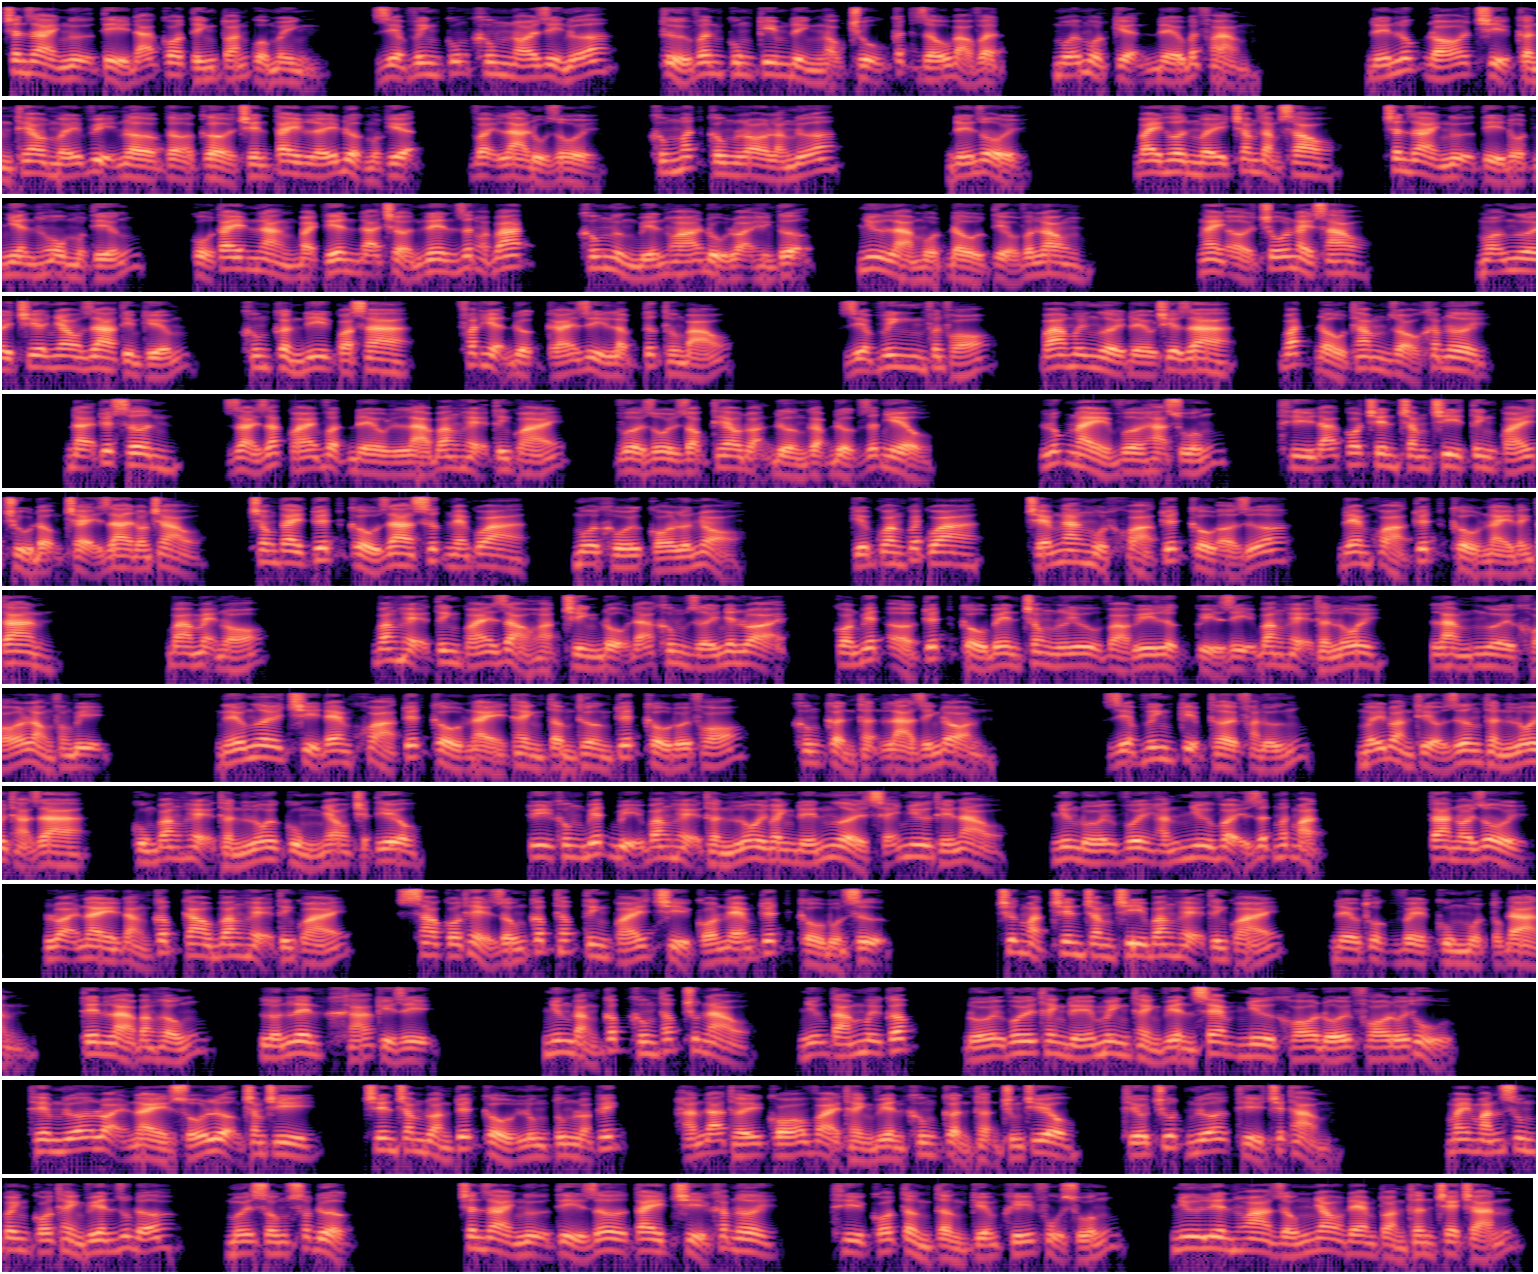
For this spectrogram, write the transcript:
chân dài ngự tỷ đã có tính toán của mình, diệp vinh cũng không nói gì nữa, tử vân cung kim đình ngọc trụ cất giấu bảo vật, mỗi một kiện đều bất phàm. Đến lúc đó chỉ cần theo mấy vị nờ tờ cờ trên tay lấy được một kiện, vậy là đủ rồi, không mất công lo lắng nữa. Đến rồi. Bay hơn mấy trăm dặm sau, chân dài ngự tỷ đột nhiên hô một tiếng, cổ tay nàng bạch tiên đã trở nên rất hoạt bát, không ngừng biến hóa đủ loại hình tượng, như là một đầu tiểu vân long. Ngay ở chỗ này sao? Mọi người chia nhau ra tìm kiếm, không cần đi quá xa, phát hiện được cái gì lập tức thông báo. Diệp vinh phân phó, ba mươi người đều chia ra bắt đầu thăm dò khắp nơi. Đại tuyết sơn, giải rác quái vật đều là băng hệ tinh quái, vừa rồi dọc theo đoạn đường gặp được rất nhiều. Lúc này vừa hạ xuống, thì đã có trên trăm chi tinh quái chủ động chạy ra đón chào, trong tay tuyết cầu ra sức ném qua, mỗi khối có lớn nhỏ. Kiếm quang quét qua, chém ngang một khỏa tuyết cầu ở giữa, đem khỏa tuyết cầu này đánh tan. Ba mẹ nó, băng hệ tinh quái giảo hoạt trình độ đã không giới nhân loại, còn biết ở tuyết cầu bên trong lưu và uy lực quỷ dị băng hệ thần lôi, làm người khó lòng phòng bị. Nếu ngươi chỉ đem khỏa tuyết cầu này thành tầm thường tuyết cầu đối phó, không cẩn thận là dính đòn diệp vinh kịp thời phản ứng, mấy đoàn thiểu dương thần lôi thả ra, cùng băng hệ thần lôi cùng nhau triệt tiêu. Tuy không biết bị băng hệ thần lôi vanh đến người sẽ như thế nào, nhưng đối với hắn như vậy rất mất mặt. Ta nói rồi, loại này đẳng cấp cao băng hệ tinh quái, sao có thể giống cấp thấp tinh quái chỉ có ném tuyết cầu bổn sự? Trước mặt trên trăm chi băng hệ tinh quái, đều thuộc về cùng một tộc đàn, tên là băng hống, lớn lên khá kỳ dị. Nhưng đẳng cấp không thấp chút nào, những tám mươi cấp, đối với thanh đế minh thành viên xem như khó đối phó đối thủ. Thêm nữa loại này số lượng trăm chi, trên trăm đoàn tuyết cầu lung tung loạt kích hắn đã thấy có vài thành viên không cẩn thận trúng chiêu, thiếu chút nữa thì chết thảm. May mắn xung quanh có thành viên giúp đỡ, mới sống sót được. Chân dài ngự tỷ giơ tay chỉ khắp nơi, thì có tầng tầng kiếm khí phủ xuống, như liên hoa giống nhau đem toàn thân che chắn.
